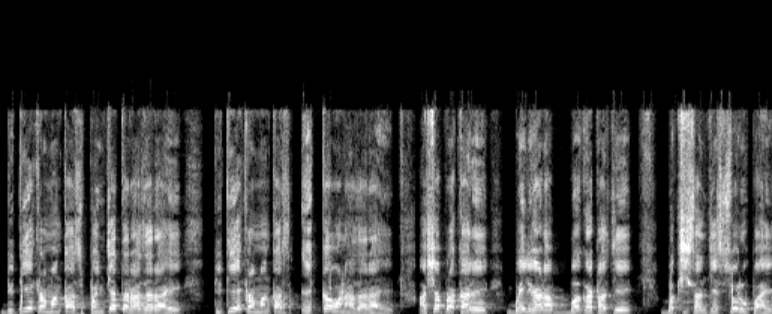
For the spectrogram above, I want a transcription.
द्वितीय क्रमांकास पंच्याहत्तर हजार आहे. तृतीय क्रमांकास एक्कावन्न हजार आहे. अशा प्रकारे बैलगाडा ब गटाचे बक्षिसांचे स्वरूप आहे.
